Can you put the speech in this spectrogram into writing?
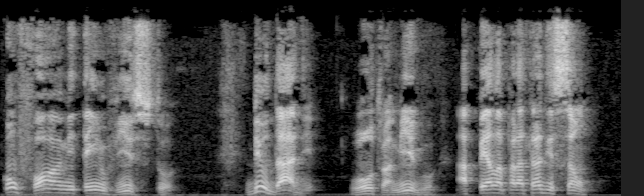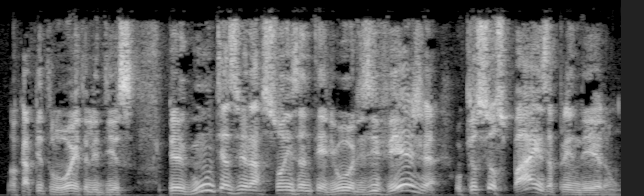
Conforme tenho visto, Bildade, o outro amigo, apela para a tradição. No capítulo 8 ele diz: Pergunte às gerações anteriores e veja o que os seus pais aprenderam.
